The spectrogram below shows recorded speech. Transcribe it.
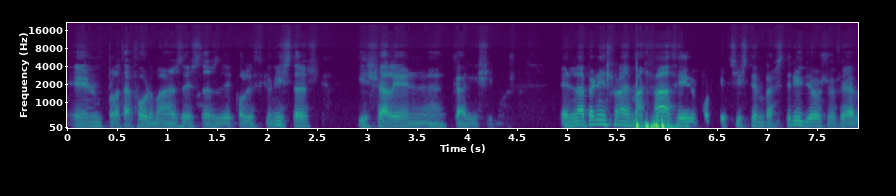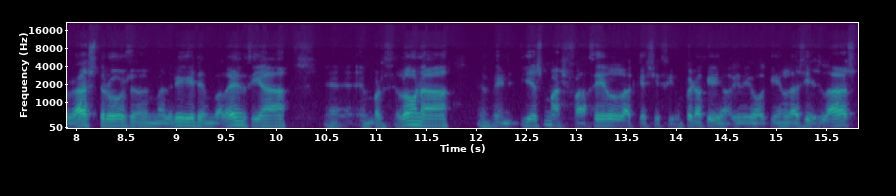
en, plataformas de estas de coleccionistas y salen eh, carísimos. En la península es más fácil porque existen rastrillos, o sea, rastros en Madrid, en Valencia, eh, en Barcelona, en fin, y es más fácil la adquisición. Pero aquí, digo, aquí en las islas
